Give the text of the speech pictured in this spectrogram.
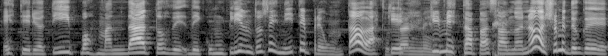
estereotipos, mandatos de, de cumplir, entonces ni te preguntabas qué, qué me está pasando. No, yo me tengo que,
